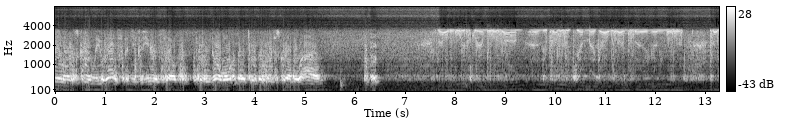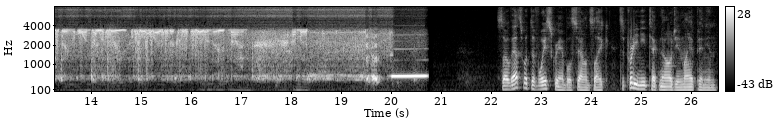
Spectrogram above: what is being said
Voice is currently off, and you can hear it sound fairly normal. I'm going to turn the voice scramble on. So that's what the voice scramble sounds like. It's a pretty neat technology in my opinion.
